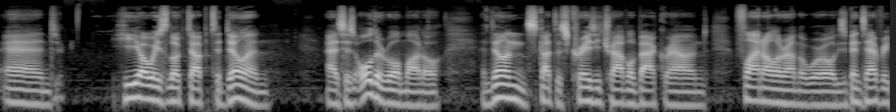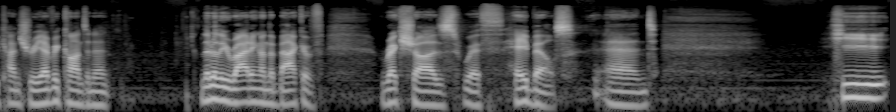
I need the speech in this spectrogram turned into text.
And he always looked up to Dylan as his older role model. And Dylan's got this crazy travel background, flying all around the world. He's been to every country, every continent, literally riding on the back of rickshaws with hay bales. And he,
